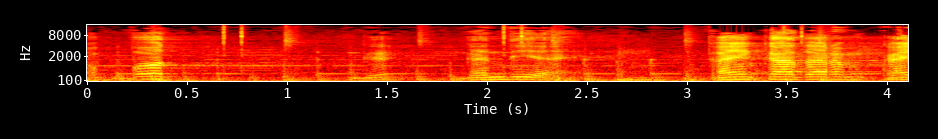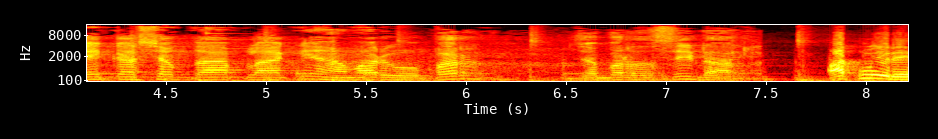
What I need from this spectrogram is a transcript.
वो बहुत ग- गंदी है कहीं का धर्म कहीं का शब्द आप लाके हमारे ऊपर जबरदस्ती डाल रहे ಆತ್ಮೀಯರೇ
